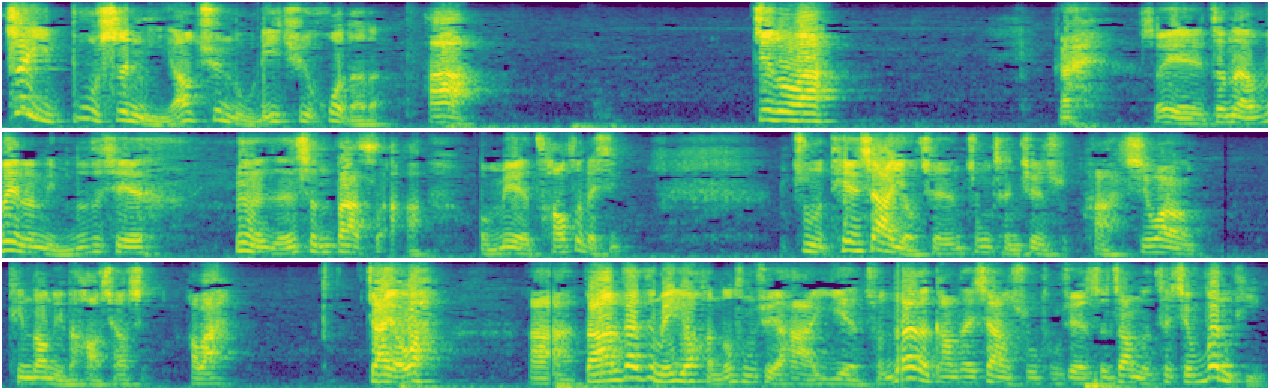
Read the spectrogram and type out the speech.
这一步是你要去努力去获得的啊，记住了吗？哎，所以真的为了你们的这些 人生大事啊，我们也操碎了心。祝天下有情人终成眷属哈，希望听到你的好消息，好吧？加油啊！啊，当然在这里面有很多同学哈，也存在着刚才像苏同学身上的这些问题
